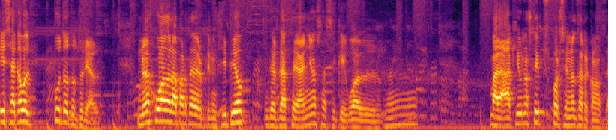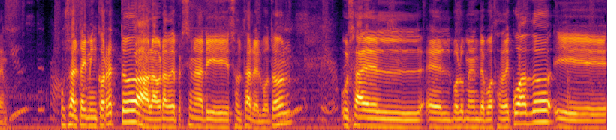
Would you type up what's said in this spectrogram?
Y se acabó el puto tutorial. No he jugado la parte del principio desde hace años, así que igual... Eh. Vale, aquí unos tips por si no te reconocen. Usa el timing correcto a la hora de presionar y soltar el botón. Usa el, el volumen de voz adecuado y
